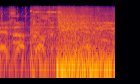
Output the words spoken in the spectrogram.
Heads up, Delta Team. Enemy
